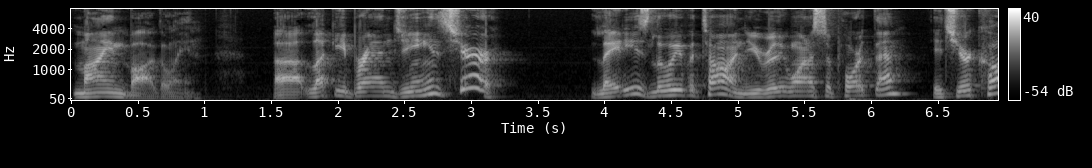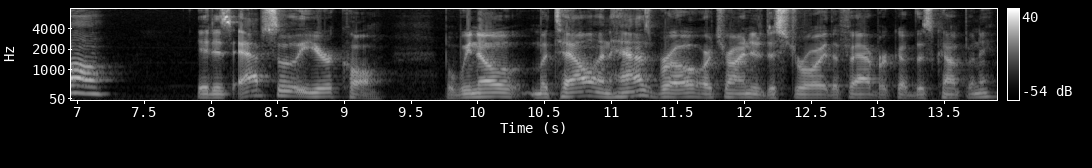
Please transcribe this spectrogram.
mind boggling. Uh, Lucky Brand jeans, sure. Ladies, Louis Vuitton, you really want to support them? It's your call. It is absolutely your call. But we know Mattel and Hasbro are trying to destroy the fabric of this company.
